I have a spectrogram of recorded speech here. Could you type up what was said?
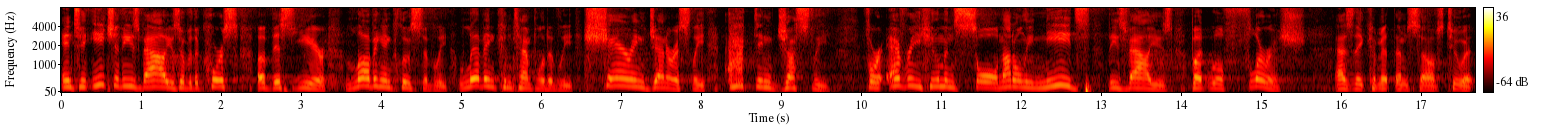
into each of these values over the course of this year loving inclusively, living contemplatively, sharing generously, acting justly, for every human soul not only needs these values, but will flourish as they commit themselves to it.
